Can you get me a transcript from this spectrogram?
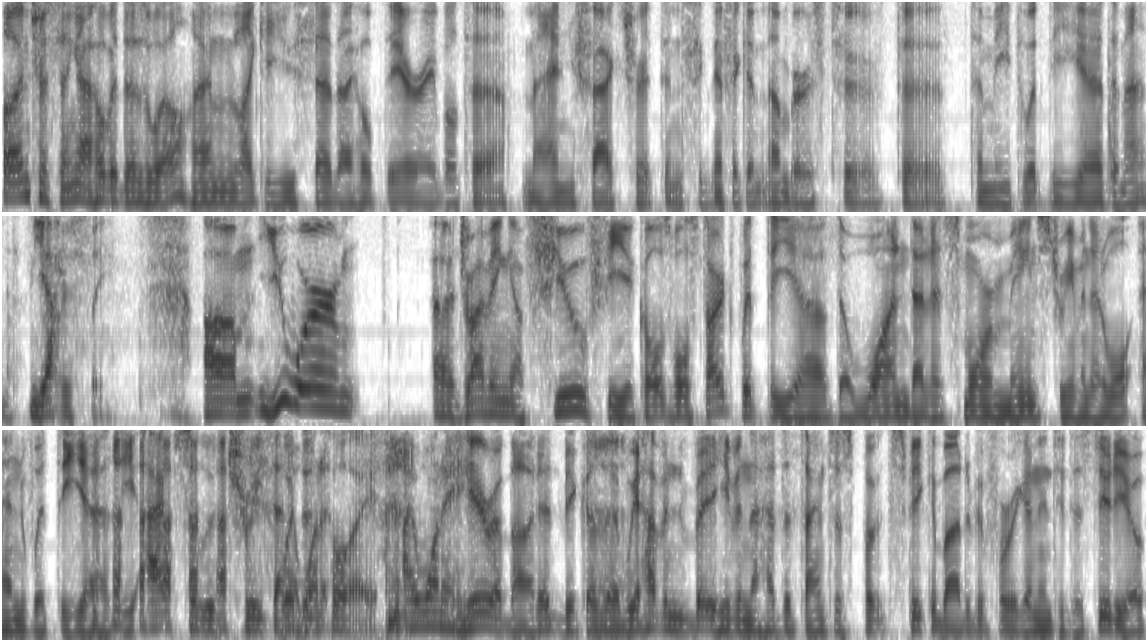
Well, interesting. I hope it does well. And like you said, I hope they are able to manufacture it in significant numbers to, to, to meet with the uh, demand. Yeah. Obviously. Um, you were uh, driving a few vehicles. We'll start with the uh, the one that is more mainstream, and then we'll end with the uh, the absolute treat that I want. toy. I want to hear about it because uh, we haven't even had the time to sp- speak about it before we get into the studio.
